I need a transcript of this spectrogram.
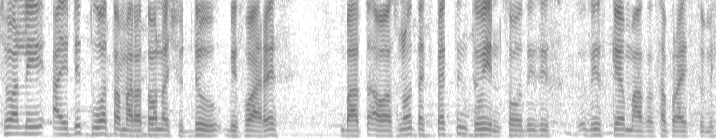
Surely I did what a marathoner should do before a race, but I was not expecting to win, so this, is, this came as a surprise to me.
